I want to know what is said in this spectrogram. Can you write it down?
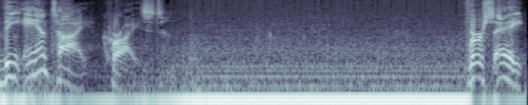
the Antichrist. Verse 8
